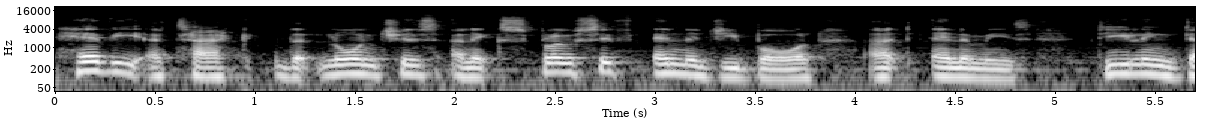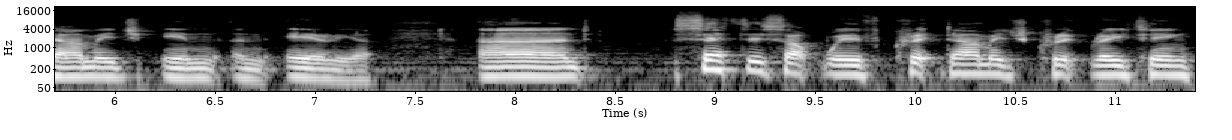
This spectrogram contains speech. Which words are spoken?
heavy attack that launches an explosive energy ball at enemies, dealing damage in an area. And set this up with crit damage, crit rating,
